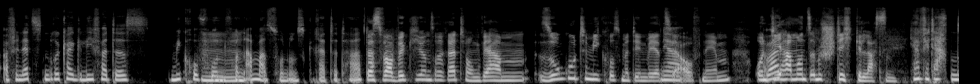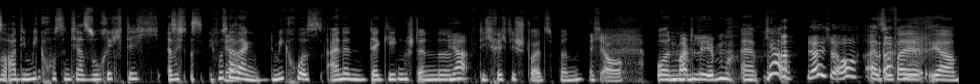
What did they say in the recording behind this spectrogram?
auf den letzten Drücker geliefertes Mikrofon von Amazon uns gerettet hat. Das war wirklich unsere Rettung. Wir haben so gute Mikros, mit denen wir jetzt Ja. hier aufnehmen. Und Aber- die haben uns im Stich gelassen. Ja, wir dachten so, oh, die Mikros sind ja so richtig. Also ich, ich muss ja. Ja. sagen, Mikro ist eine der Gegenstände, Ja. auf die ich richtig stolz bin. Ich auch. Und In meinem Leben. äh, ja, Ja, ich auch. also weil, ja.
